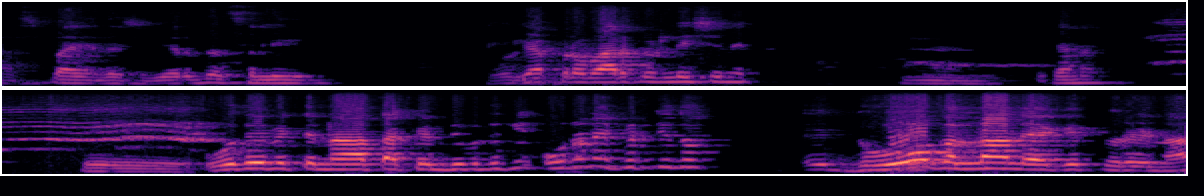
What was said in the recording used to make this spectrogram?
ਹੰਸ ਭਾਈ ਦਾ ਸ਼ਾਗਿਰਦ ਸਲੀਮ ਹੋ ਗਿਆ ਪਰਿਵਾਰਕ ਰਿਲੇਸ਼ਨ ਇੱਕ। ਹਾਂ। ਠੀਕ ਹੈ ਨਾ? ਤੇ ਉਹਦੇ ਵਿੱਚ ਨਾ ਤਾਂ ਕਹਿੰਦੇ ਮਤਲਬ ਕਿ ਉਹਨਾਂ ਨੇ ਫਿਰ ਜਦੋਂ ਇਹ ਦੋ ਗੱਲਾਂ ਲੈ ਕੇ ਤੁਰੇ ਨਾ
